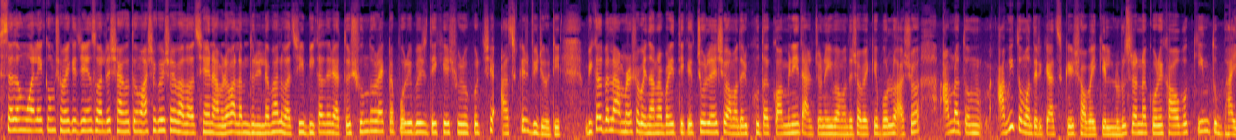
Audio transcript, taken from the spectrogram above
আসসালামু আলাইকুম, সবাইকে জেন্স ওয়ার্ল্ডে স্বাগতম। আশা করি সবাই ভালো আছেন, আমরাও আলহামদুলিল্লাহ ভালো আছি। বিকালের এত সুন্দর একটা পরিবেশ দেখে শুরু করছি আজকের ভিডিওটি। বিকালবেলা আমরা সবাই নানা বাড়ি থেকে চলে এসো আমাদের ক্ষুদা কমেনি, তার জন্য ইবা আমাদের সবাইকে বলল, আসো, আমরা তো, আমি তোমাদেরকে আজকে সবাইকে নুডলস রান্না করে খাওয়াবো। কিন্তু ভাই,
